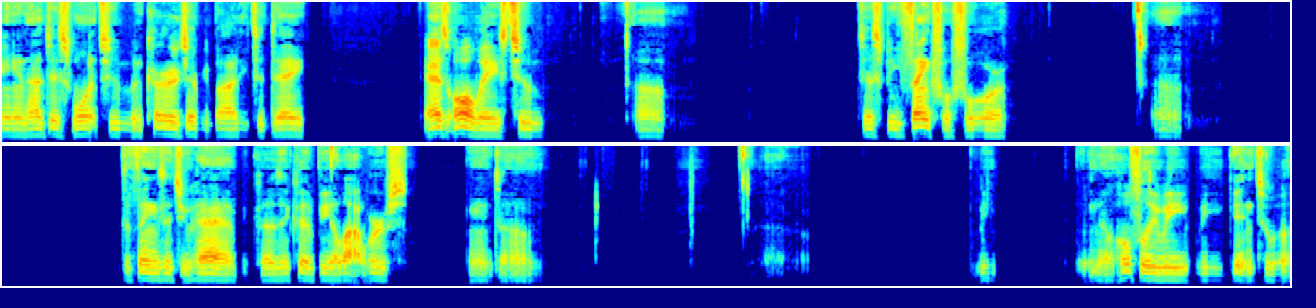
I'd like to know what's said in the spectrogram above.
and I just want to encourage everybody today, as always, to uh, just be thankful for uh, the things that you have because it could be a lot worse. And um, we, you know, hopefully we we get into a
